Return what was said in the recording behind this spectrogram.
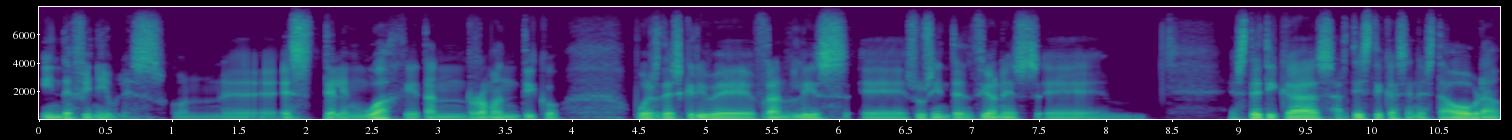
indefinibles. Con eh, este lenguaje tan romántico, pues describe Franz Liszt eh, sus intenciones eh, estéticas, artísticas en esta obra,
